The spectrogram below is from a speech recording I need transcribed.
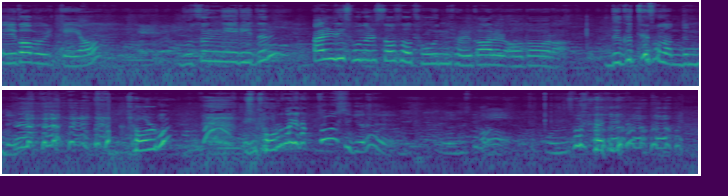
읽어볼게요. 무슨 일이든 빨리 손을 써서 좋은 결과를 얻어라. 느긋해선 안 된대. 결혼? 결혼하기 딱 좋은 시기래. 뭔 소리야? 뭔 소리야 이게?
